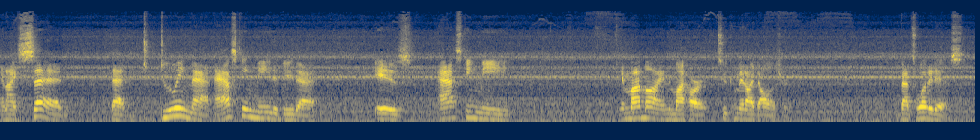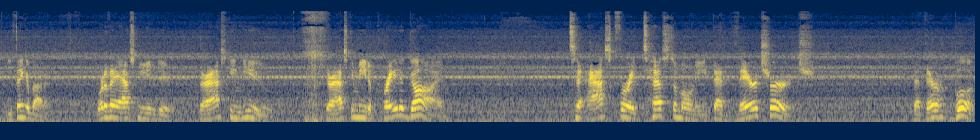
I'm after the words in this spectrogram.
and I said that doing that, asking me to do that, is asking me, in my mind, in my heart, to commit idolatry. That's what it is. You think about it. What are they asking you to do? They're asking you, they're asking me to pray to God to ask for a testimony that their church, that their book,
